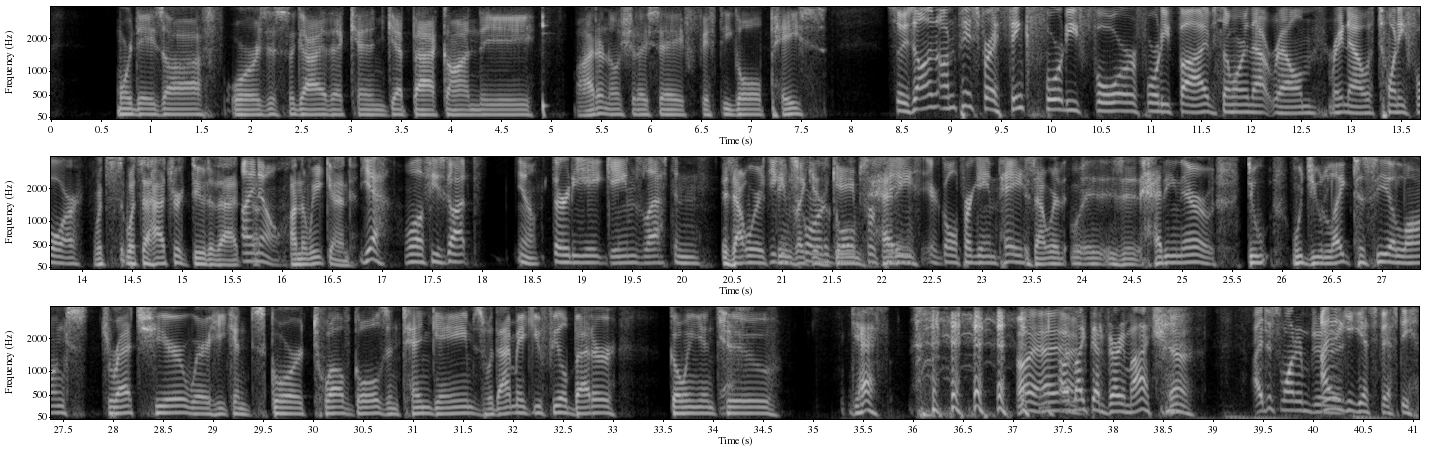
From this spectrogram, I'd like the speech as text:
More days off, or is this a guy that can get back on the, I don't know, should I say 50 goal pace? So he's on, on pace for, I think, 44, 45, somewhere in that realm right now with 24. What's what's a hat trick do to that? I uh, know. on the weekend. Yeah. Well, if he's got, you know, 38 games left and Is that where it seems like score his goal game's per heading? pace, or goal per game pace. Is that where is it heading there? Or do would you like to see a long stretch here where he can score 12 goals in 10 games? Would that make you feel better going into Yes. Oh, I, I would like that very much. Yeah. I just want him to. I think he gets 50.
